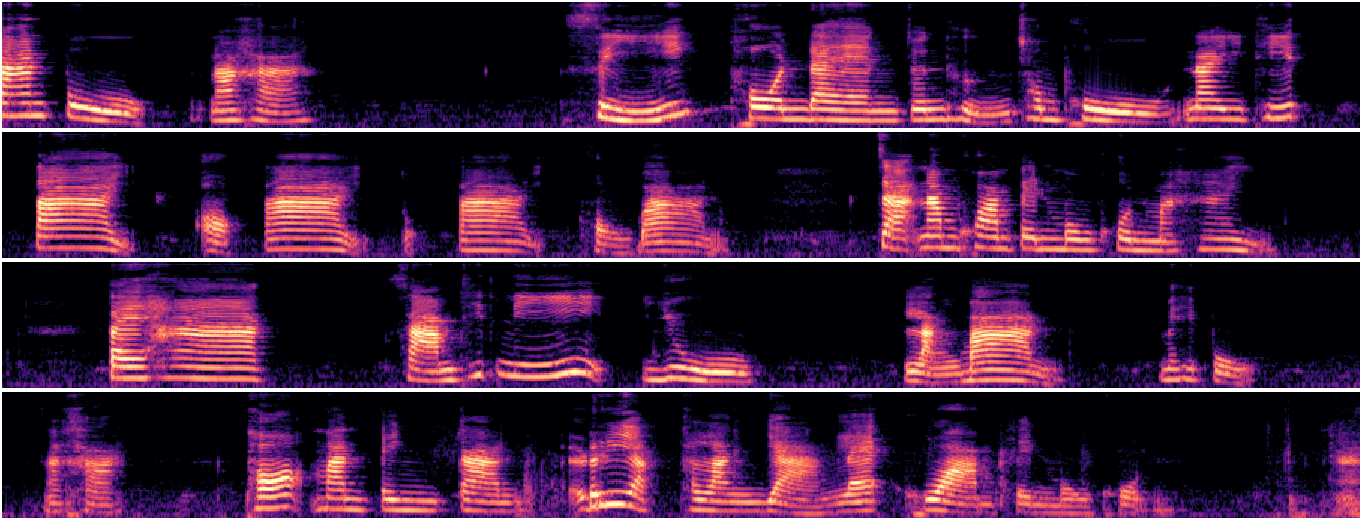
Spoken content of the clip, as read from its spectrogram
การปลูกนะคะ สีโทนแดงจนถึงชมพูในทิศใต้ออกใต้ ตกใต้ของบ้าน จะนำความเป็นมงคลมาให้ แต่หากสามทิศนี้อยู่หลังบ้านไม่ให้ปลูกนะคะ เพราะมันเป็นการเรียกพลังอย่างและความเป็นมงคลอ่า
